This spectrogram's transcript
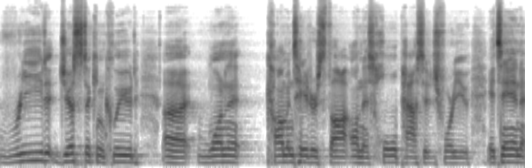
read just to conclude uh, one commentator's thought on this whole passage for you. It's in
